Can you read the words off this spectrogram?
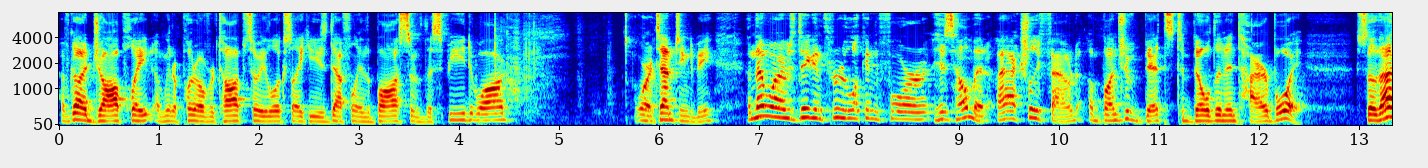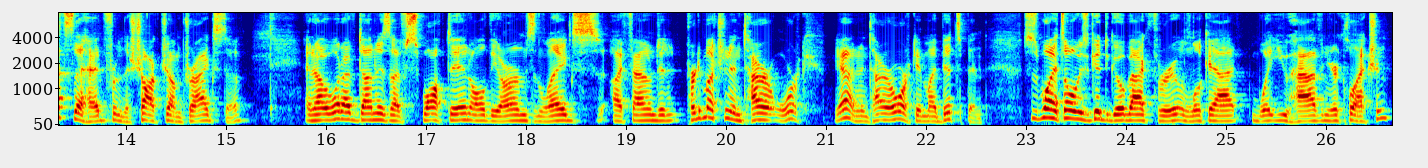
I've got a jaw plate I'm going to put over top so he looks like he's definitely the boss of the Speedwog, or attempting to be. And then when I was digging through looking for his helmet, I actually found a bunch of bits to build an entire boy. So that's the head from the Shokkjump Dragsta. And uh, what I've done is I've swapped in all the arms and legs. I found pretty much an entire orc. Yeah, an entire orc in my bits bin. This is why it's always good to go back through and look at what you have in your collection.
